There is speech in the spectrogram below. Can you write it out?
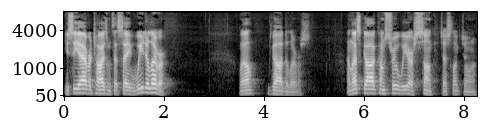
You see advertisements that say, We deliver. Well, God delivers. Unless God comes through, we are sunk, just like Jonah.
